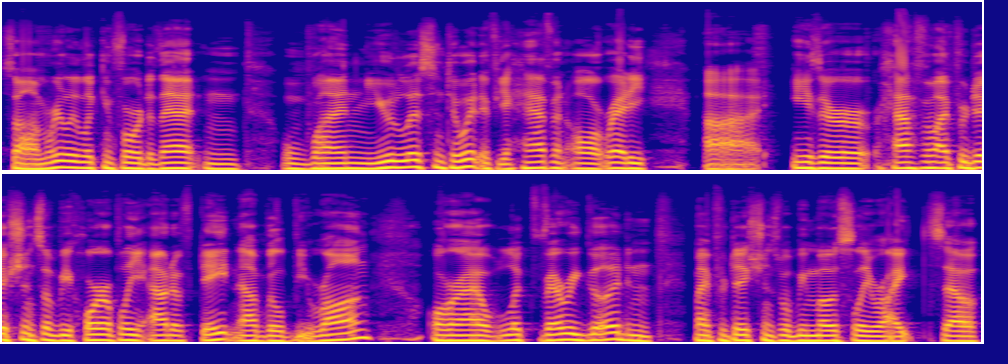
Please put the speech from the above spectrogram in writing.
So I'm really looking forward to that. And when you listen to it, if you haven't already, uh, either half of my predictions will be horribly out of date and I will be wrong, or I'll look very good and my predictions will be mostly right. So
